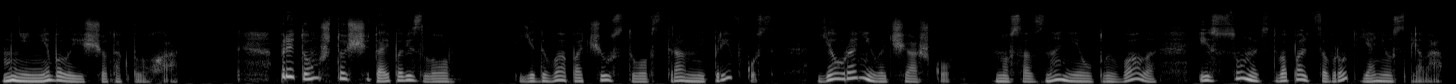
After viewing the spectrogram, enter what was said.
мне не было еще так плохо. При том, что, считай, повезло. Едва почувствовав странный привкус, я уронила чашку, но сознание уплывало, и сунуть два пальца в рот я не успела.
